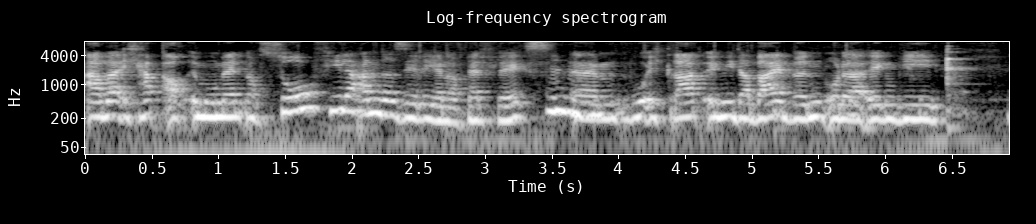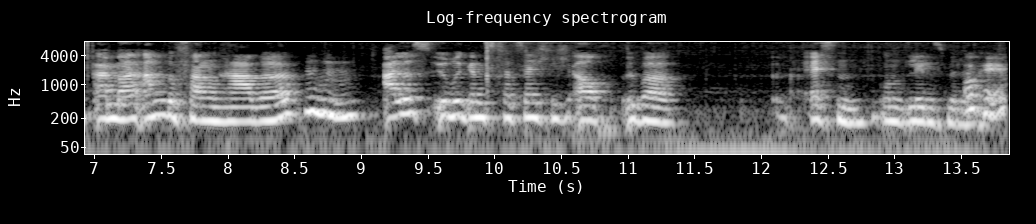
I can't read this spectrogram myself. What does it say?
Aber ich habe auch im Moment noch so viele andere Serien auf Netflix, Mhm. ähm, wo ich gerade irgendwie dabei bin oder irgendwie einmal angefangen habe. Mhm. Alles übrigens tatsächlich auch über Essen und Lebensmittel. Okay.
